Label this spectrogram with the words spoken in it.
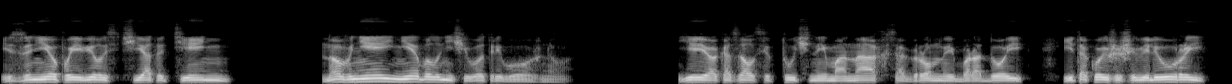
Из-за нее появилась чья-то тень, но в ней не было ничего тревожного. Ею оказался тучный монах с огромной бородой и такой же шевелюрой,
